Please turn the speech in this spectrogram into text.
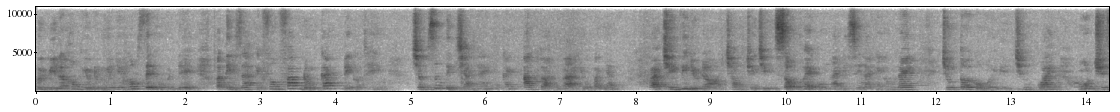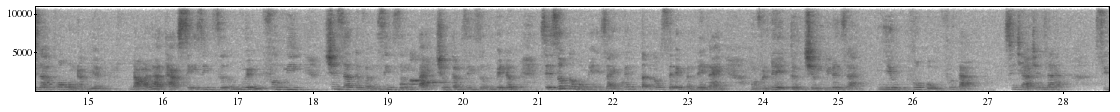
Bởi vì là không hiểu được nguyên nhân gốc rễ của vấn đề và tìm ra cái phương pháp đúng cách để có thể chấm dứt tình trạng này một cách an toàn và hiệu quả nhất. Và chính vì điều đó trong chương trình Sống khỏe cùng IDC Life ngày hôm nay chúng tôi có mời đến trường quay một chuyên gia vô cùng đặc biệt đó là thạc sĩ dinh dưỡng Nguyễn Phương Nghi, chuyên gia tư vấn dinh dưỡng tại Trung tâm Dinh dưỡng Việt Đức sẽ giúp các bố mẹ giải quyết tận gốc đề này, một vấn đề tưởng chừng như đơn giản nhưng vô cùng phức tạp. Xin chào chuyên gia. Xin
